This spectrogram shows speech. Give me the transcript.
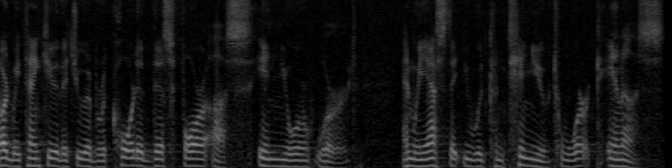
Lord, we thank you that you have recorded this for us in your word. And we ask that you would continue to work in us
